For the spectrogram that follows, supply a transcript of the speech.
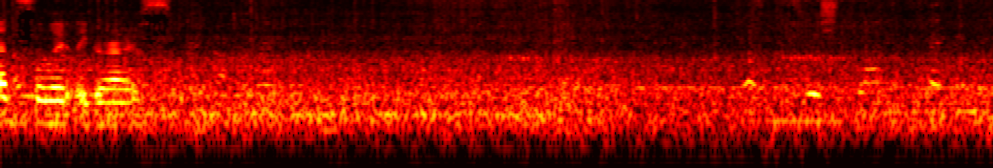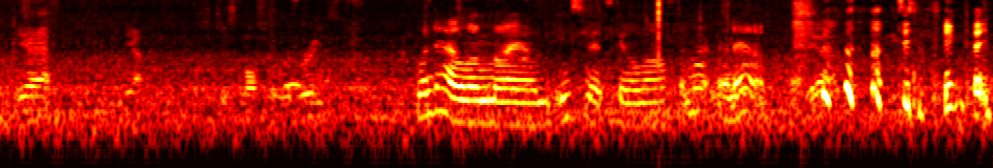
Absolutely gross. Yeah, yeah. Just lost all the breeze. Wonder how long my um, internet's going to last. I might run out. Yeah. Didn't think they'd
